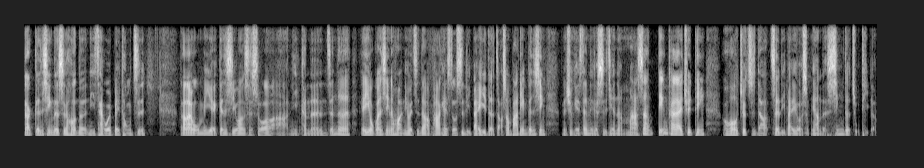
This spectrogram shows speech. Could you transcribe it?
那更新的时候呢，你才会被通知。当然，我们也更希望是说啊，你可能真的诶有关心的话，你会知道 Podcast 都是礼拜一的早上八点更新，你就可以在那个时间呢，马上点开来去听哦，就知道这礼拜又有什么样的新的主题了。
